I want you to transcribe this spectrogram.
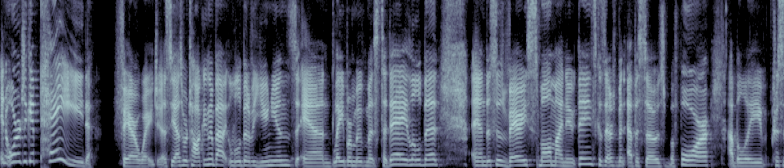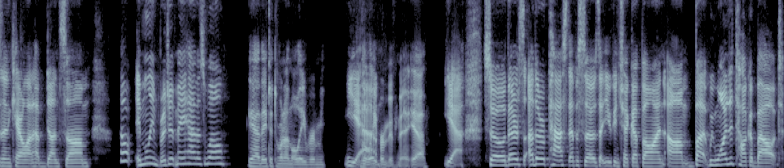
in order to get paid fair wages. Yes, we're talking about a little bit of unions and labor movements today, a little bit. And this is very small, minute things because there's been episodes before. I believe Kristen and Caroline have done some. Oh, Emily and Bridget may have as well. Yeah, they did one on the labor yeah. the labor movement. Yeah. Yeah. So there's other past episodes that you can check up on. Um, but we wanted to talk about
